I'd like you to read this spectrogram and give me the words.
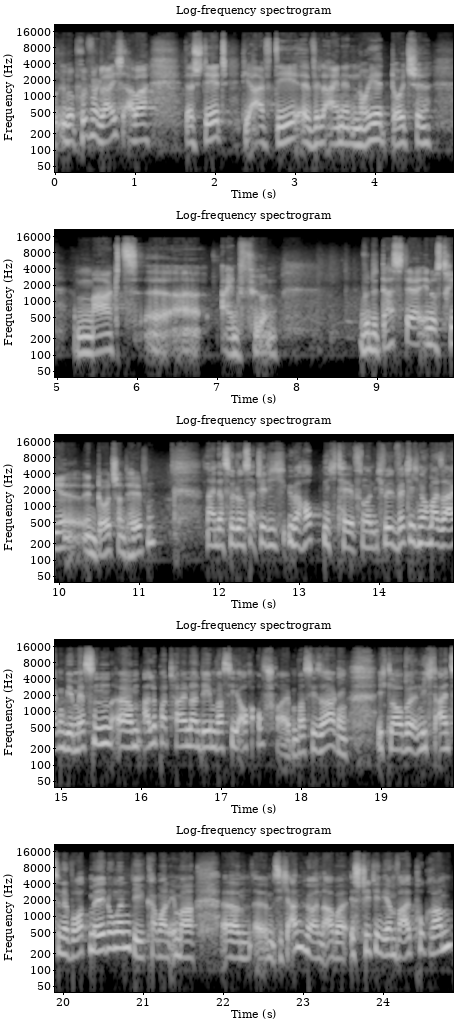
überprüfen wir gleich. Aber da steht, die AfD will eine neue deutsche Markt äh, einführen. Würde das der Industrie in Deutschland helfen? Nein, das würde uns natürlich überhaupt nicht helfen. Und ich will wirklich noch mal sagen, wir messen ähm, alle Parteien an dem, was sie auch aufschreiben, was sie sagen. Ich glaube, nicht einzelne Wortmeldungen, die kann man immer ähm, ähm sich anhören, aber es steht in ihrem Wahlprogramm.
